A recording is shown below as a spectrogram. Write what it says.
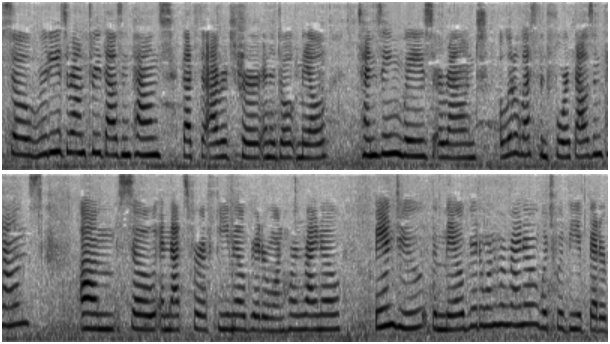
So Rudy is around 3,000 pounds. That's the average for an adult male. Tenzing weighs around a little less than 4,000 pounds. Um, so, and that's for a female greater one horn rhino. Bandu, the male greater one horn rhino, which would be a better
